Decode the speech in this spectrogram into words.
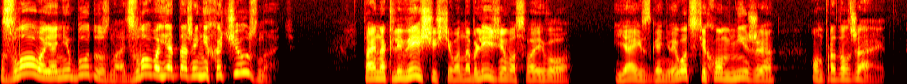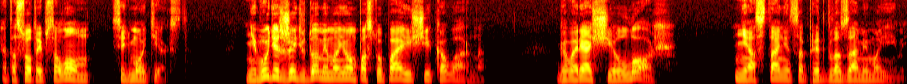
Злого я не буду знать, злого я даже не хочу знать. Тайно клевещущего на ближнего своего я изгоню. И вот стихом ниже он продолжает. Это сотый псалом, седьмой текст. «Не будет жить в доме моем поступающий коварно, говорящий ложь, не останется пред глазами моими».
